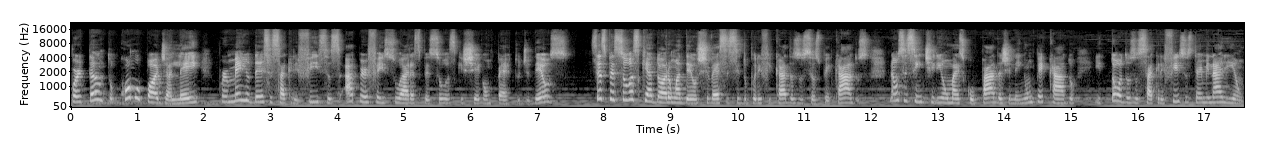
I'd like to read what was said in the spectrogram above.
Portanto, como pode a lei por meio desses sacrifícios, aperfeiçoar as pessoas que chegam perto de Deus? Se as pessoas que adoram a Deus tivessem sido purificadas dos seus pecados, não se sentiriam mais culpadas de nenhum pecado e todos os sacrifícios terminariam.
